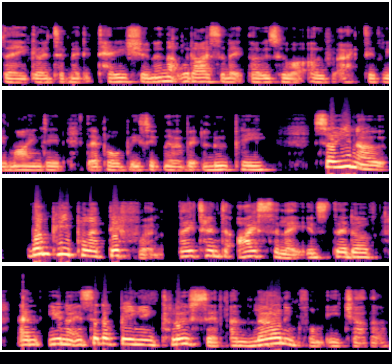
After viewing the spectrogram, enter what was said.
they go into meditation, and that would isolate those who are overactively minded. They probably think they're a bit loopy. So, you know, when people are different, they tend to isolate instead of, and you know, instead of being inclusive and learning from each other,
